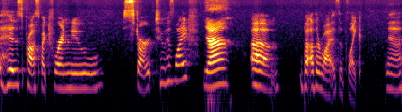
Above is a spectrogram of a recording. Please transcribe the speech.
his prospect for a new start to his life. Yeah. Um, but otherwise, it's like, eh.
